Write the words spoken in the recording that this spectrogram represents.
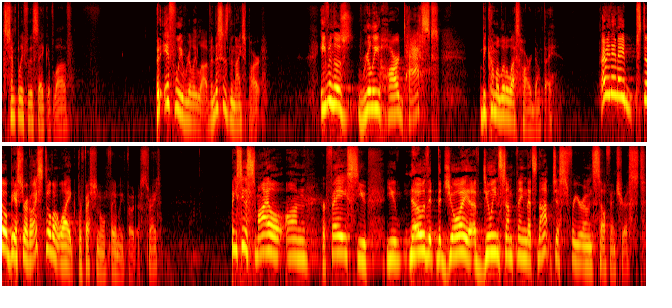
simply for the sake of love. But if we really love, and this is the nice part, even those really hard tasks become a little less hard, don't they? I mean, they may still be a struggle. I still don't like professional family photos, right? But you see the smile on her face. You, you know that the joy of doing something that's not just for your own self interest.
